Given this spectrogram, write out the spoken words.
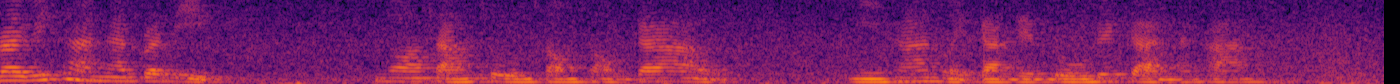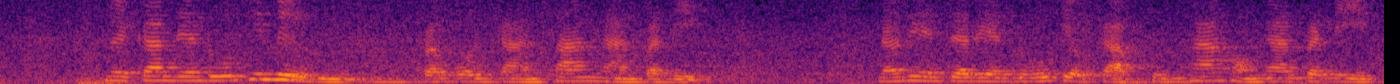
รายวิชางานประดิษฐ์ง30229 มี 5 หน่วยการเรียนรู้ด้วยกันนะคะ หน่วยการเรียนรู้ที่ 1 กระบวนการสร้างงานประดิษฐ์ นักเรียนจะเรียนรู้เกี่ยวกับคุณค่าของงานประดิษฐ์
